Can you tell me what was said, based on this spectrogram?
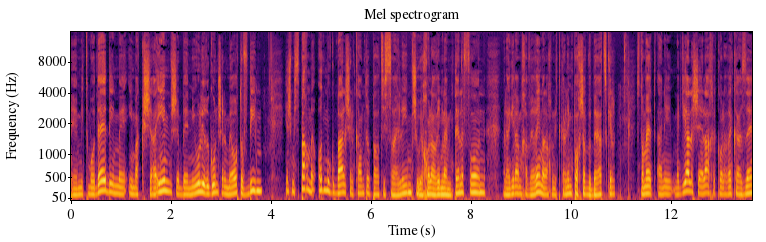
אה, מתמודד עם, אה, עם הקשיים שבניהול ארגון של מאות עובדים, יש מספר מאוד מוגבל של counterparts ישראלים, שהוא יכול להרים להם טלפון ולהגיד להם, חברים, אנחנו נתקלים פה עכשיו בבעיית scale. זאת אומרת, אני מגיע לשאלה אחרי כל הרקע הזה,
